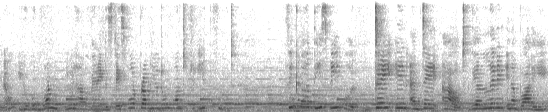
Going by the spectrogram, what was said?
You know you would want you will have a very distasteful probably you don't want to eat the food think about these people. Day in and day out they are living in a body.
